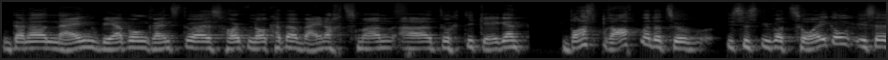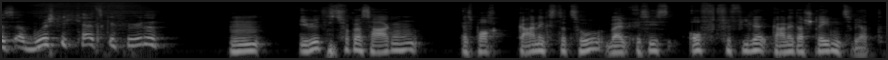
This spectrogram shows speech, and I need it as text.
In deiner neuen Werbung rennst du als halbnackerter Weihnachtsmann äh, durch die Gegend. Was braucht man dazu? Ist es Überzeugung? Ist es ein Wurstigkeitsgefühl? Hm, ich würde sogar sagen, es braucht gar nichts dazu, weil es ist oft für viele gar nicht erstrebenswert.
